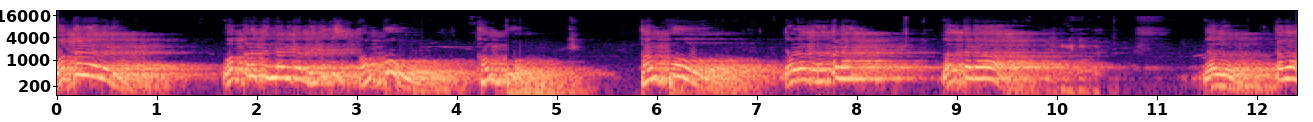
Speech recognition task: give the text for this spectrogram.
ఒక్కడే వెళ్ళడు ఒక్కడు తినడానికి వెళ్ళదు కంపు. కంపు. పంపు ఎవడ వెళ్తాడా? వెళ్తాడా? వెళ్ళడు. కదా?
